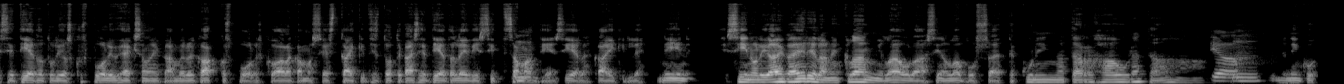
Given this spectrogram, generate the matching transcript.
se tieto tuli joskus puoli yhdeksän aikaa, meillä oli kakkospuolisko alkamassa, ja sitten kaikki, se totta kai se tieto levisi sitten saman mm. tien siellä kaikille, niin siinä oli aika erilainen klangi laulaa siinä lopussa, että kuningatar haudataan. Joo. Mm. Niin kuin,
